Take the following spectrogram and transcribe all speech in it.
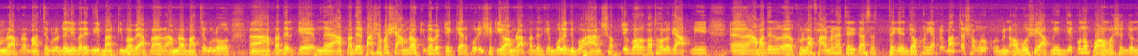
আমরা আপনার বাচ্চাগুলো ডেলিভারি দিই বা কীভাবে আপনার, আমরা বাচ্চাগুলো আপনাদেরকে আপনাদের পাশাপাশি আমরাও কীভাবে টেক কেয়ার করি সেটিও আমরা আপনাদেরকে বলে দিব। আর সবচেয়ে বড় কথা হলো গিয়ে আপনি আমাদের খুলনা ফার্ম হ্যাচারির কাছ থেকে যখনই আপনি বাচ্চা সংগ্রহ করবেন, অবশ্যই আপনি যে কোনো পরামর্শের জন্য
